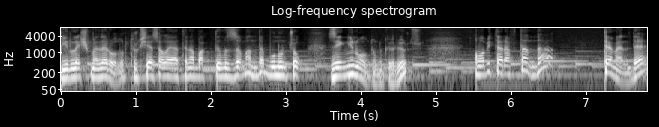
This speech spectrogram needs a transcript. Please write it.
birleşmeler olur. Türk siyasal hayatına baktığımız zaman da bunun çok zengin olduğunu görüyoruz. Ama bir taraftan da temelde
